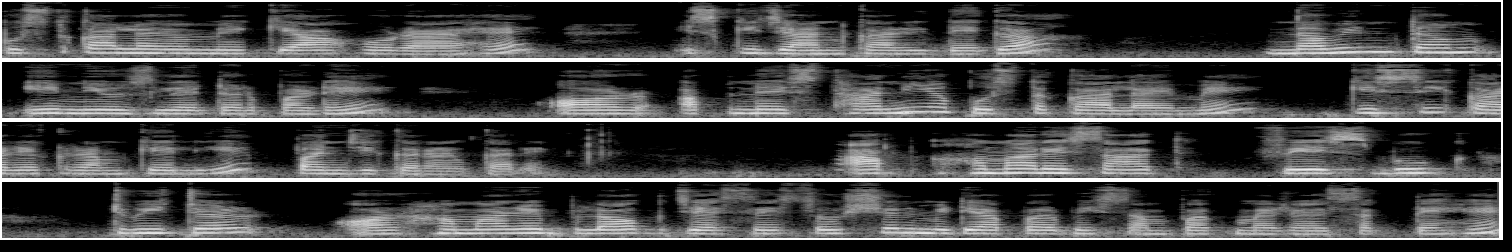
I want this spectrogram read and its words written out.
पुस्तकालयों में क्या हो रहा है इसकी जानकारी देगा। नवीनतम ई न्यूज़लेटर पढ़ें और अपने स्थानीय पुस्तकालय में किसी कार्यक्रम के लिए पंजीकरण करें। आप हमारे साथ फेसबुक ट्विटर और हमारे ब्लॉग जैसे सोशल मीडिया पर भी संपर्क में रह सकते हैं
